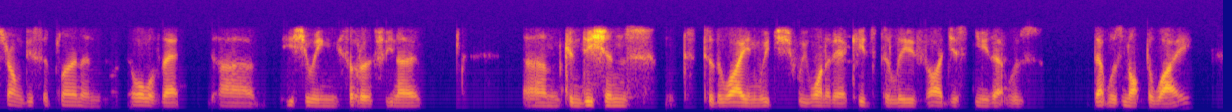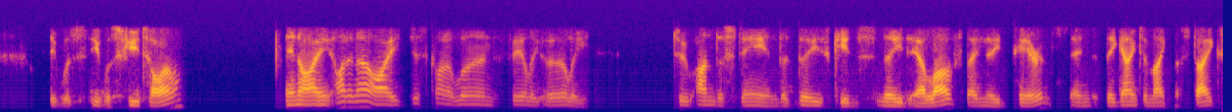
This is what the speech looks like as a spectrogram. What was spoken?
strong discipline and all of that, uh, issuing sort of, you know, um, conditions to the way in which we wanted our kids to live. I just knew that was that was not the way. It was it was futile, and I I don't know. I just kind of learned fairly early to understand that these kids need our love. They need parents, and they're going to make mistakes.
